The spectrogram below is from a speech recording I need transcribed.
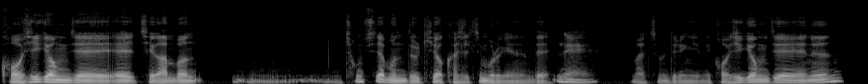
거시경제에 제가 한번 음, 청취자분들 기억하실지 모르겠는데 네. 말씀드린 게 있는데 거시경제는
